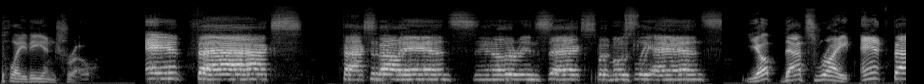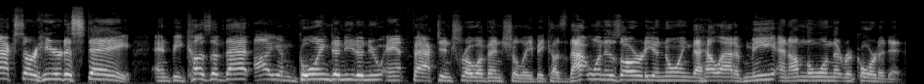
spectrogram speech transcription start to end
play the intro. Ant facts! Facts about ants and other insects, but mostly ants. Yup, that's right. Ant facts are here to stay. And because of that, I am going to need a new ant fact intro eventually, because that one is already annoying the hell out of me, and I'm the one that recorded it.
